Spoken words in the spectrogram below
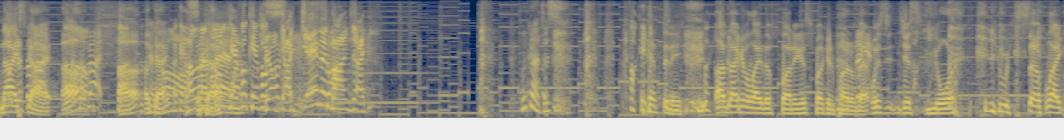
Nice That's guy. bad. That's not Uh, bad. uh, okay. Okay. Okay, Oh, okay. Careful, careful. Just God damn it, Bonsai. We got this. Fucking. Anthony, I'm not gonna lie. The funniest fucking part of that was just your. You were so like,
